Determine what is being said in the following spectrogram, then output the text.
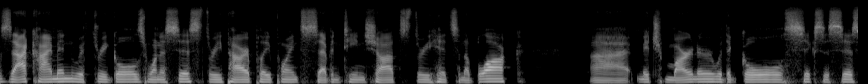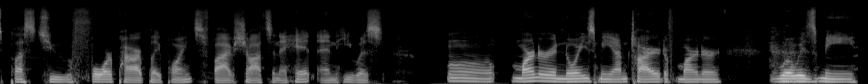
Zach Hyman with three goals, one assist, three power play points, 17 shots, three hits, and a block. Uh, Mitch Marner with a goal, six assists, plus two, four power play points, five shots, and a hit. And he was, oh, Marner annoys me. I'm tired of Marner. Woe is me.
